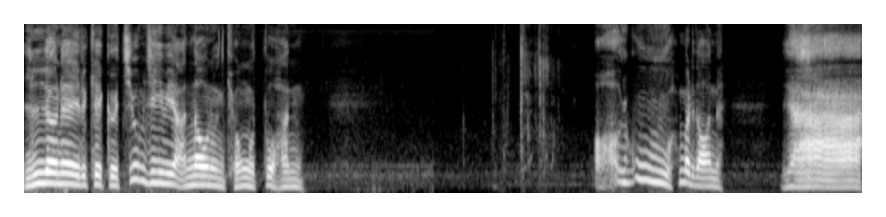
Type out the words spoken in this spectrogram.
1년에 이렇게 그찌 움직임이 안 나오는 경우 또한 아이고 한 마리 나왔네. 이야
